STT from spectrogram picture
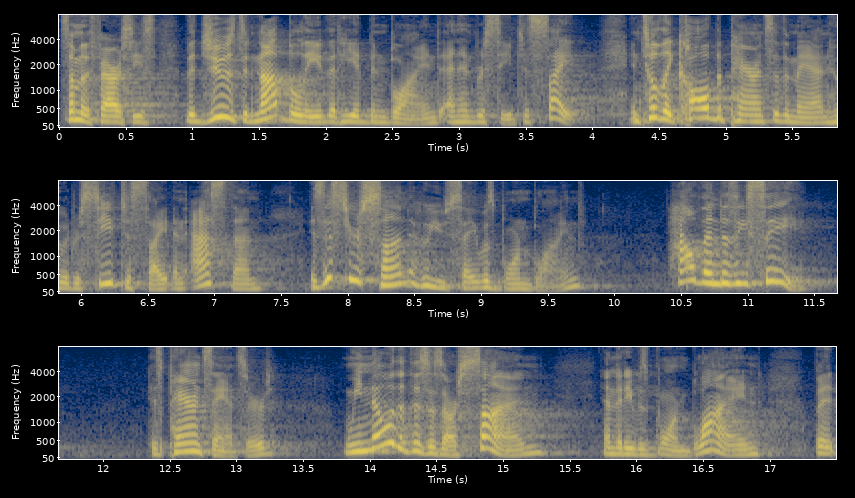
Some of the Pharisees, the Jews, did not believe that he had been blind and had received his sight until they called the parents of the man who had received his sight and asked them, Is this your son who you say was born blind? How then does he see? His parents answered, We know that this is our son and that he was born blind, but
